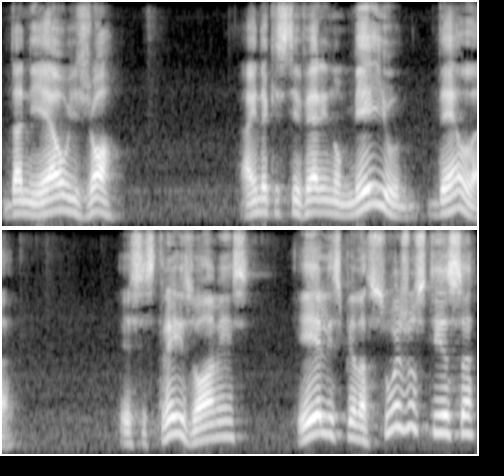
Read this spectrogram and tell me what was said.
Daniel e Jó ainda que estiverem no meio dela, esses três homens, eles, pela sua justiça,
